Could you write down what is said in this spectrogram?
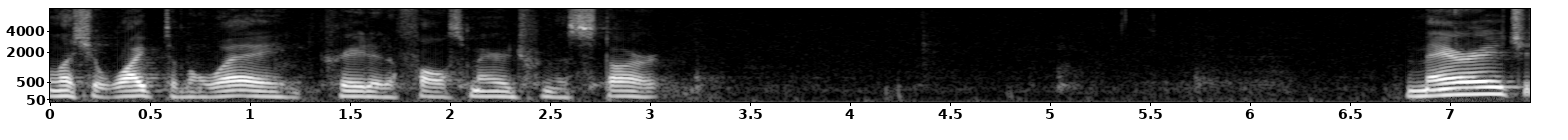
Unless you wiped them away and created a false marriage from the start. Marriage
